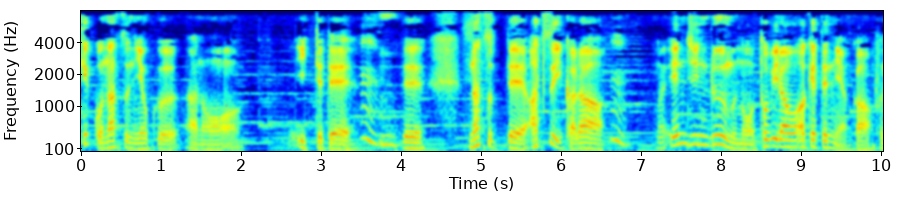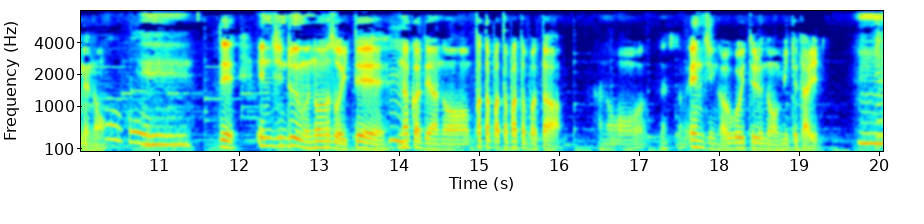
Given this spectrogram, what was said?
結構夏によく、あのー行ってて、う。うんん。で、夏って暑いから、うん。エンジンルームの扉を開けてんねやんか、船の。で、エンジンルーム覗いて、うん中であの、パタパタパタパタ、あの、なんつうの、エンジンが動いてるのを見てたり。うん。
